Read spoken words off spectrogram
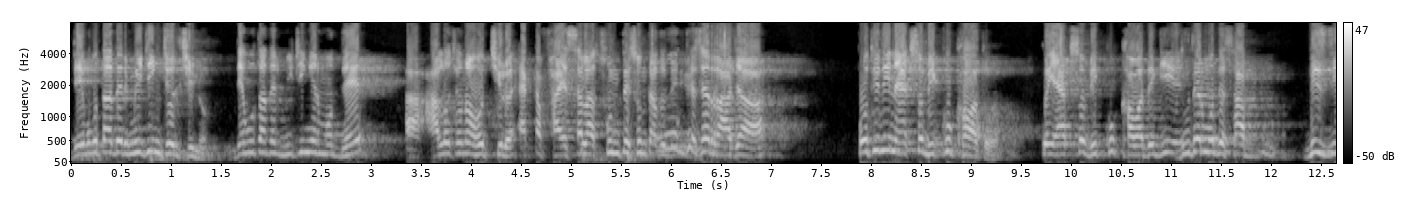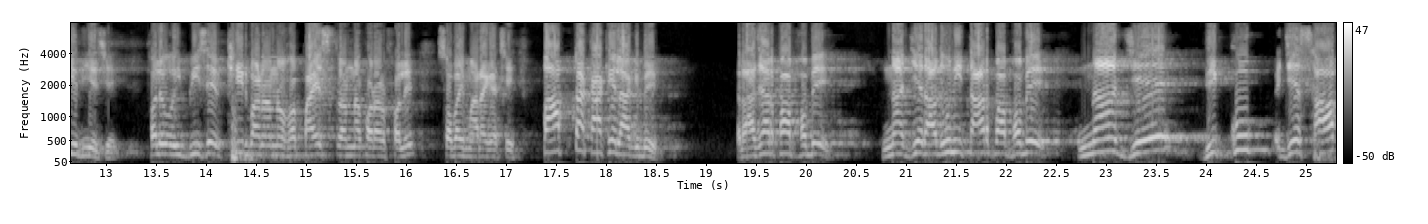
দেবতাদের মিটিং চলছিল। দেবতাদের মিটিং এর মধ্যে আলোচনা হচ্ছিল। একটা ফায়সালা শুনতে শুনতে দেশের রাজা প্রতিদিন একশো ভিক্ষুক খাওয়াতো। ওই একশো ভিক্ষুক খাওয়াতে গিয়ে দুধের মধ্যে সাপ বিষ দিয়ে দিয়েছে। ফলে ওই বিষের ক্ষীর বানানো হয় পায়েস রান্না করার ফলে সবাই মারা গেছে। পাপটা কাকে লাগবে? রাজার পাপ হবে? না যে রাধুনি তার পাপ হবে? না যে ভিক্ষুক যে সাপ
